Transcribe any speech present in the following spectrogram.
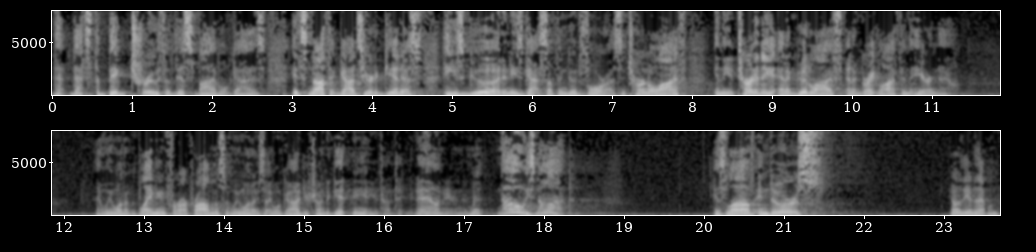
That, that's the big truth of this Bible, guys. It's not that God's here to get us. He's good and He's got something good for us. Eternal life in the eternity and a good life and a great life in the here and now. And we want to blame Him for our problems and we want to say, well, God, you're trying to get me and you're trying to take me down. No, He's not. His love endures. You know the end of that one?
